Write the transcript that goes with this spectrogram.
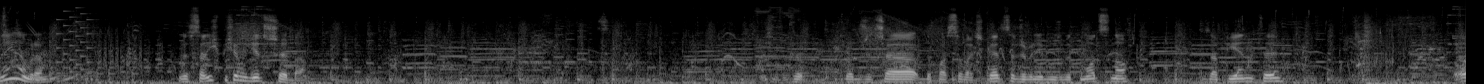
No i dobra. Dostaliśmy się gdzie trzeba. Dobrze trzeba dopasować headset, żeby nie był zbyt mocno zapięty. O,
